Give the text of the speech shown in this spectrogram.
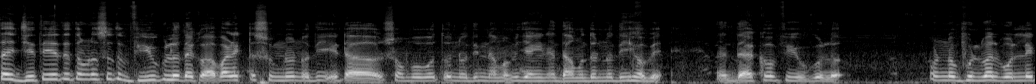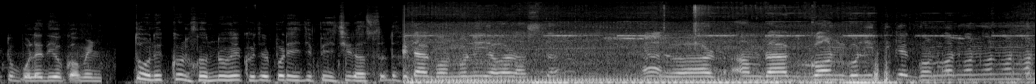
তাই যেতে যেতে তোমরা শুধু ভিউগুলো দেখো। আবার একটা শুকনো নদী, এটা সম্ভবত নদীর নাম আমি জানি না, দামোদর নদীই হবে। দেখো ভিউগুলো অন্য ভুলভাল বললে একটু বলে দিও কমেন্ট তো অনেকক্ষণ হন্য হয়ে খোঁজার পরে এই যে পেয়েছি রাস্তাটা। এটা গনগনি যাওয়ার রাস্তা। হ্যাঁ। এবার আমরা গনগনির দিকে গন গন গন গন গন গন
